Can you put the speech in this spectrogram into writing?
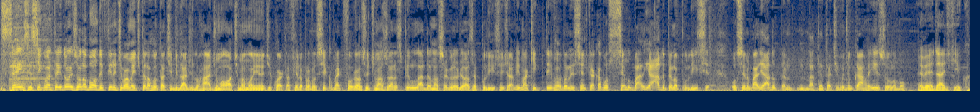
6 e 52 Olá, bom, definitivamente pela rotatividade do rádio, uma ótima manhã de quarta-feira para você. Como é que foram as últimas horas pelo lado da nossa gloriosa polícia? Já vimos aqui que teve um adolescente que acabou sendo baleado pela polícia, ou sendo baleado na tentativa de um carro, é isso, Lobão? É verdade, Kiko.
